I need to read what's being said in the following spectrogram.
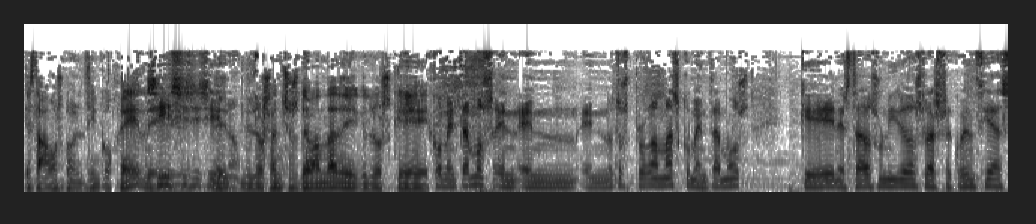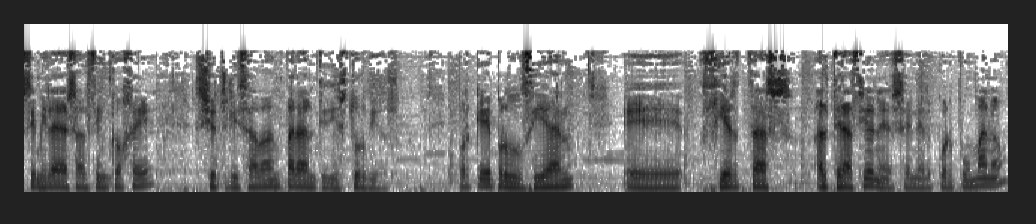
Estábamos con el 5G, de, Sí, sí, sí, sí, de- no. de los anchos de banda de los que... Comentamos en, en, en otros programas comentamos que en Estados Unidos las frecuencias similares al 5G se utilizaban para antidisturbios porque producían eh, ciertas alteraciones en el cuerpo humano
